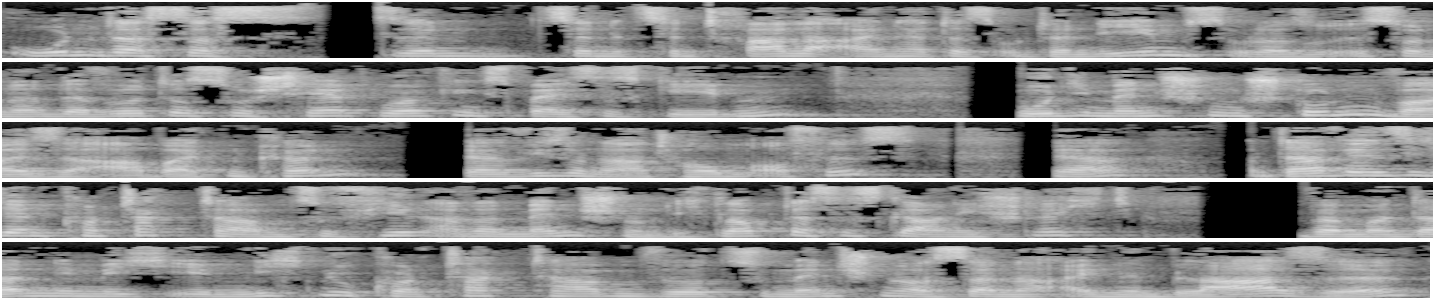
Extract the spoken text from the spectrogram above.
ohne dass das eine zentrale Einheit des Unternehmens oder so ist, sondern da wird es so Shared Working Spaces geben, wo die Menschen stundenweise arbeiten können, ja, wie so eine Art Homeoffice, ja, und da werden sie dann Kontakt haben zu vielen anderen Menschen. Und ich glaube, das ist gar nicht schlecht, weil man dann nämlich eben nicht nur Kontakt haben wird zu Menschen aus seiner eigenen Blase,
